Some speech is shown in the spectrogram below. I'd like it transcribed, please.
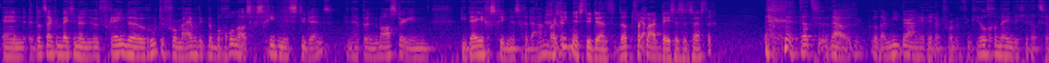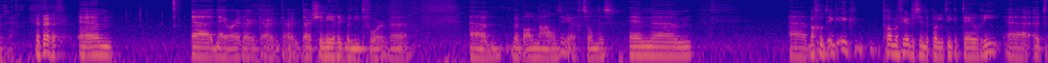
En dat is eigenlijk een beetje een, een vreemde route voor mij, want ik ben begonnen als geschiedenisstudent en heb een master in ideeëngeschiedenis gedaan. Geschiedenisstudent, dat verklaart D66. dat, nou, ik wil daar niet meer aan herinnerd worden. Dat vind ik heel gemeen dat je dat zo zegt. Ehm, eh, nee hoor, daar, daar, daar, daar geneer ik me niet voor. We, ehm, we hebben allemaal onze jeugdzondes. En, ehm, eh, maar goed, ik, ik promoveer dus in de politieke theorie. eh, het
